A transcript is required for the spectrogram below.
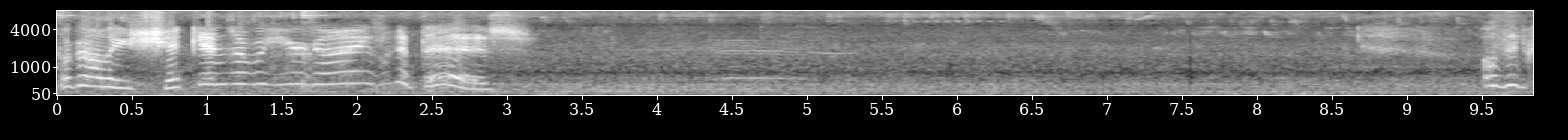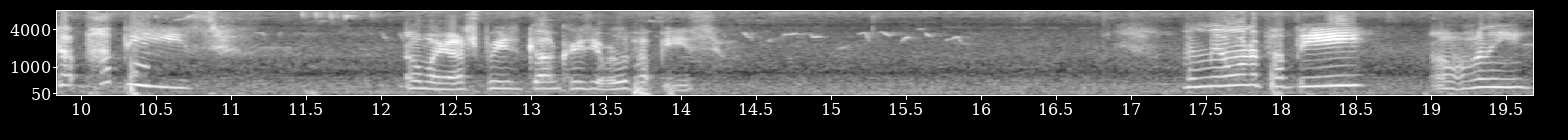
Look at all these chickens over here, guys. Look at this. They've got puppies. Oh my gosh, Bree's gone crazy over the puppies. Mommy, I want a puppy. Oh, honey.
